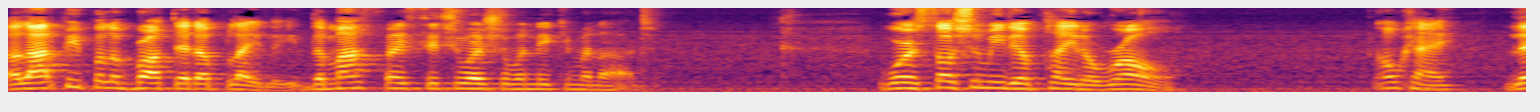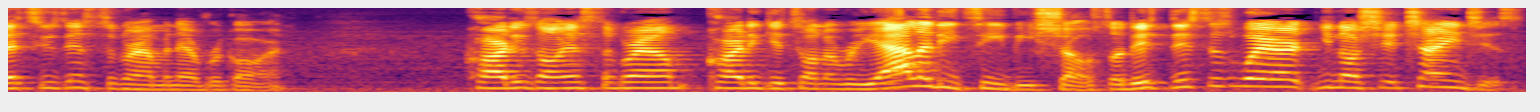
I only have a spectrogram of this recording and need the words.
A lot of people have brought that up lately. The MySpace situation with Nicki Minaj. Where social media played a role. Okay, let's use Instagram in that regard. Cardi's on Instagram. Cardi gets on a reality TV show. So this this is where, you know, shit changes.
